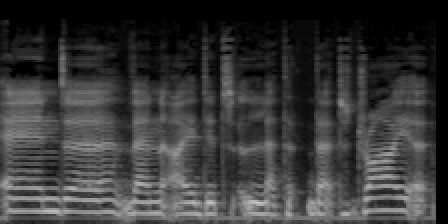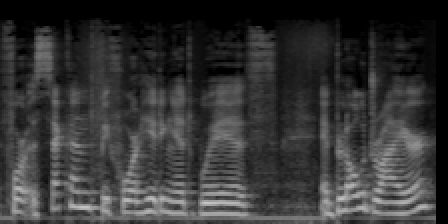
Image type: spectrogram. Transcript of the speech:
and uh, then I did let that dry uh, for a second before hitting it with a blow dryer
